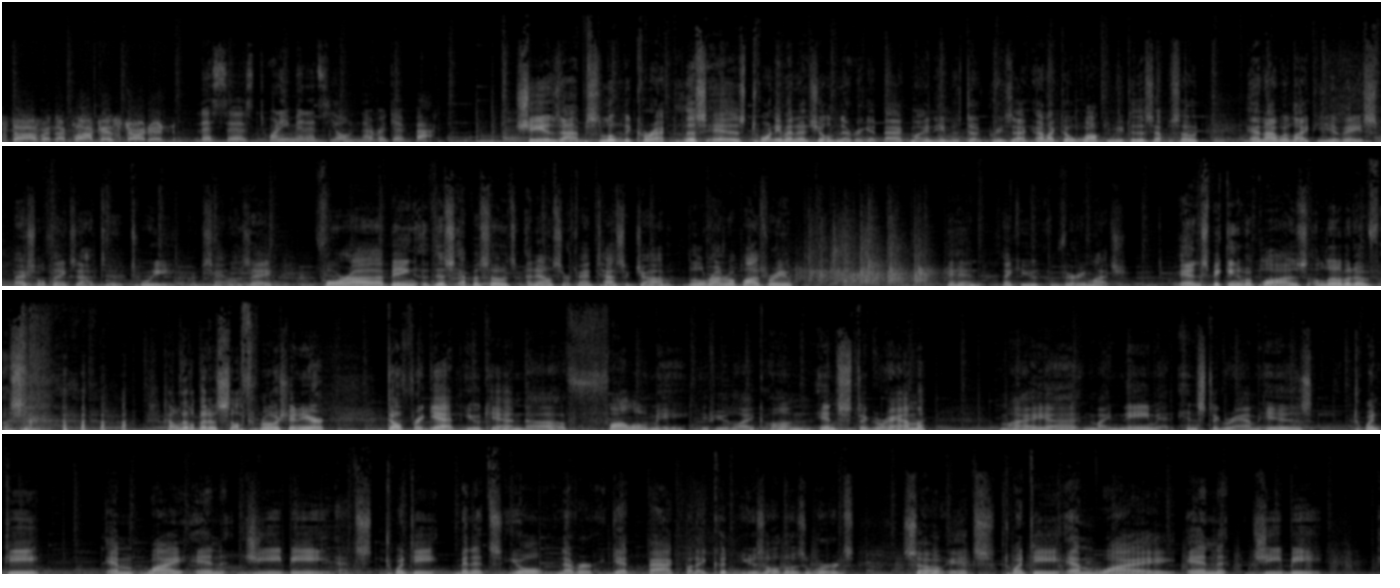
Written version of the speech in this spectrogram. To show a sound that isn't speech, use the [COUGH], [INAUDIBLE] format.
liftoff and the clock has started. This is 20 minutes you'll never get back. She is absolutely correct. This is 20 Minutes You'll Never Get Back. My name is Doug Prazak. I'd like to welcome you to this episode, and I would like to give a special thanks out to Tui from San Jose for uh, being this episode's announcer. Fantastic job. A little round of applause for you. And thank you very much. And speaking of applause, a little bit of [LAUGHS] [LAUGHS] a little bit of self promotion here. Don't forget, you can uh, follow me if you'd like on Instagram. My uh, my name at Instagram is twenty M Y N G B. That's twenty minutes you'll never get back. But I couldn't use all those words, so it's twenty M Y N G B.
